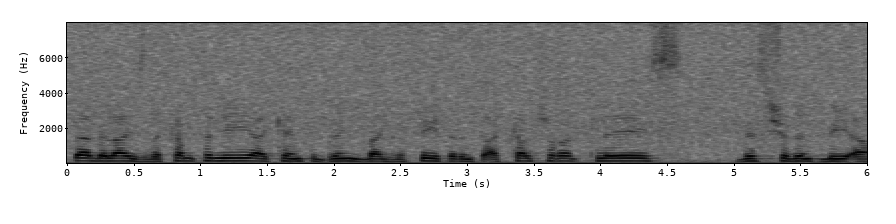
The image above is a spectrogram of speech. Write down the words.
stabilize the company. I came to bring back the theater into a cultural place. This shouldn't be a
